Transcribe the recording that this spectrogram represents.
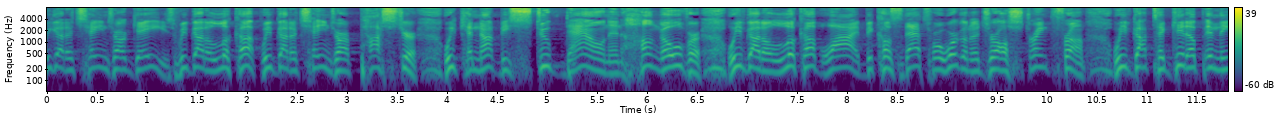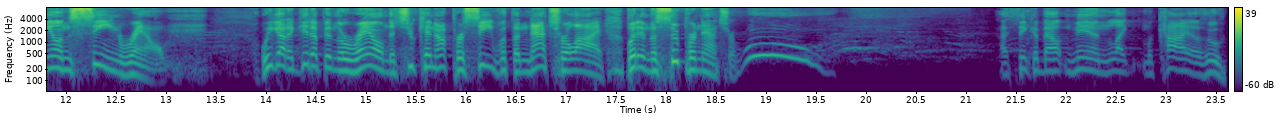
We got to change our gaze. We've got to look up. We've got to change our posture. We cannot be stooped down and hung over. We've got to look up. Why? Because that's where we're going to draw strength from. We've got to get up in the unseen realm. We got to get up in the realm that you cannot perceive with the natural eye, but in the supernatural. Woo! I think about men like Micaiah who,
